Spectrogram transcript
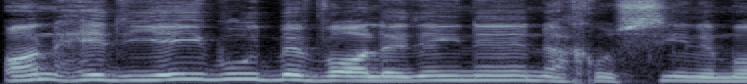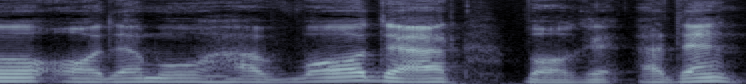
آن هدیه‌ای بود به والدین نخستین ما آدم و حوا در باغ عدن.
